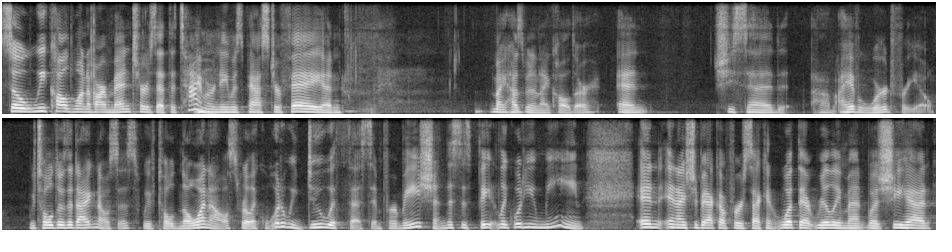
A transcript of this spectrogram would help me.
So we called one of our mentors at the time. Her name was Pastor Faye, and my husband and I called her, and she said, um, "I have a word for you." We told her the diagnosis. We've told no one else. We're like, "What do we do with this information? This is fa- like, what do you mean?" And and I should back up for a second. What that really meant was she had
